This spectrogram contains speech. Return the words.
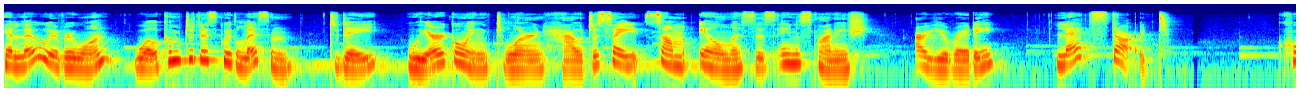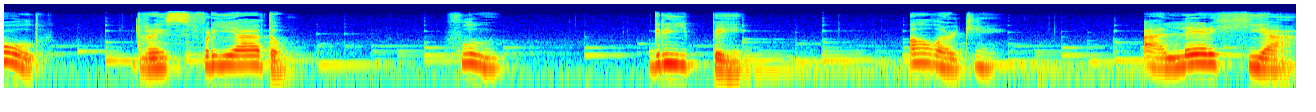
Hello everyone, welcome to this quick lesson. Today we are going to learn how to say some illnesses in Spanish. Are you ready? Let's start. Cold, resfriado, flu, gripe, allergy, alergia,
